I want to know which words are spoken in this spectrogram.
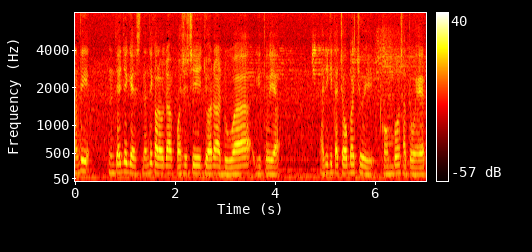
Nanti nanti aja guys. Nanti kalau udah posisi juara dua gitu ya nanti kita coba cuy. Combo satu hero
